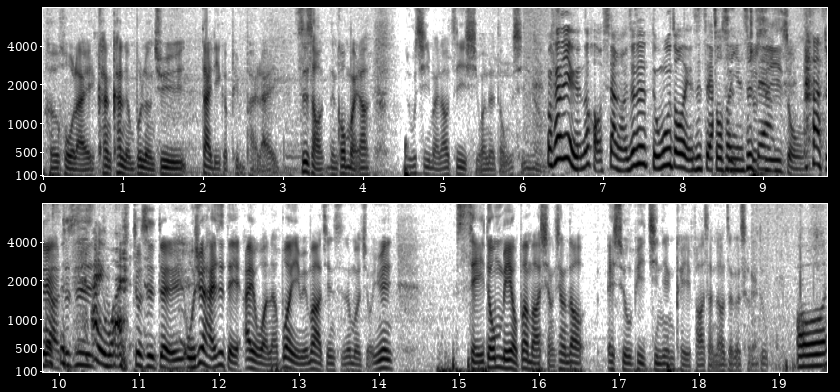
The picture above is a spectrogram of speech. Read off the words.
合伙来看看能不能去代理一个品牌来，至少能够买到。如期买到自己喜欢的东西。我发现演员都好像啊，就是独木舟的也是这样，走成也是这样，就是一种 对啊，就是爱玩，就是对，我觉得还是得爱玩啊，不然也没办法坚持那么久，因为谁都没有办法想象到 SUP 今天可以发展到这个程度。哦，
